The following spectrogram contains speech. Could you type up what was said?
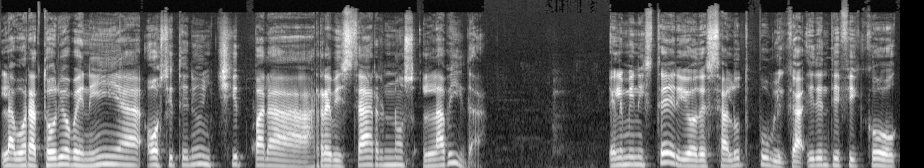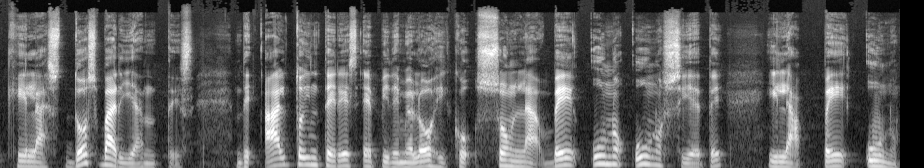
laboratorio venía o si tenía un chip para revisarnos la vida. El Ministerio de Salud Pública identificó que las dos variantes de alto interés epidemiológico son la B117 y la P1,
